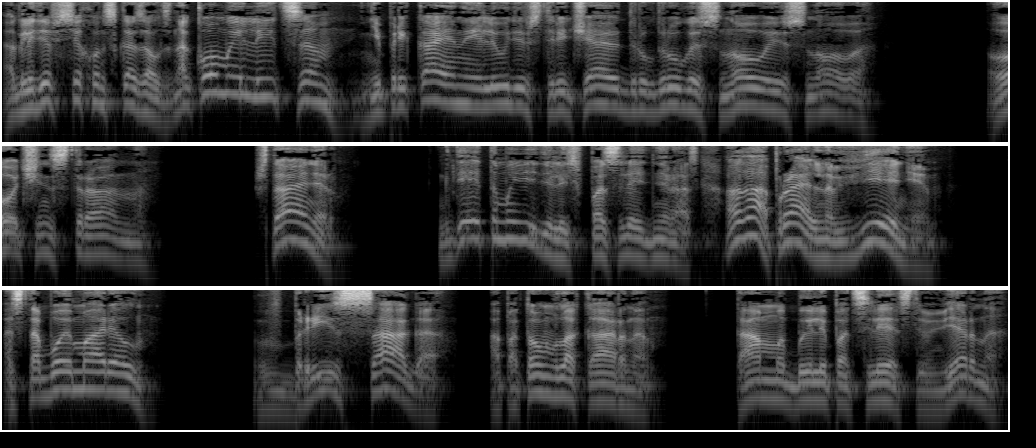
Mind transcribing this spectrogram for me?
Оглядев всех, он сказал, «Знакомые лица, неприкаянные люди встречают друг друга снова и снова. Очень странно. Штайнер, где это мы виделись в последний раз? Ага, правильно, в Вене. А с тобой, Марил, в Бриссага, а потом в Лакарно. Там мы были под следствием, верно?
